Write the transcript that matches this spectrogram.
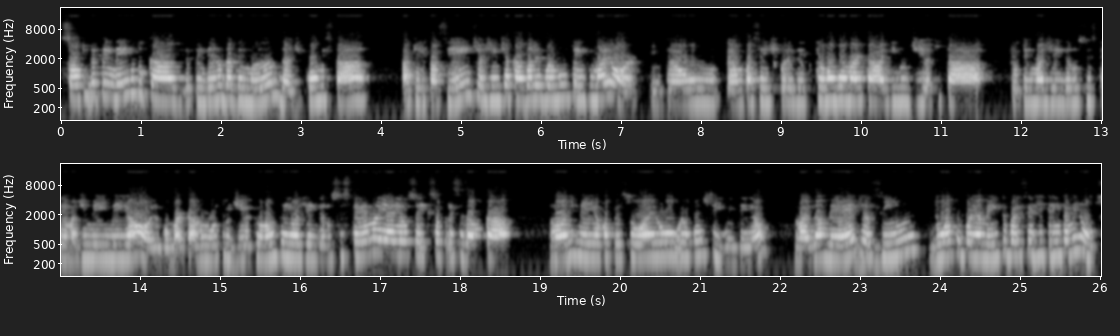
Só que dependendo do caso, dependendo da demanda, de como está aquele paciente, a gente acaba levando um tempo maior. Então, é um paciente, por exemplo, que eu não vou marcar ali no dia que tá, que eu tenho uma agenda no sistema de meia e meia hora. Eu vou marcar num outro dia que eu não tenho agenda no sistema, e aí eu sei que se eu precisar ficar uma hora e meia com a pessoa eu, eu consigo, entendeu? Mas a média, assim, do acompanhamento vai ser de 30 minutos.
